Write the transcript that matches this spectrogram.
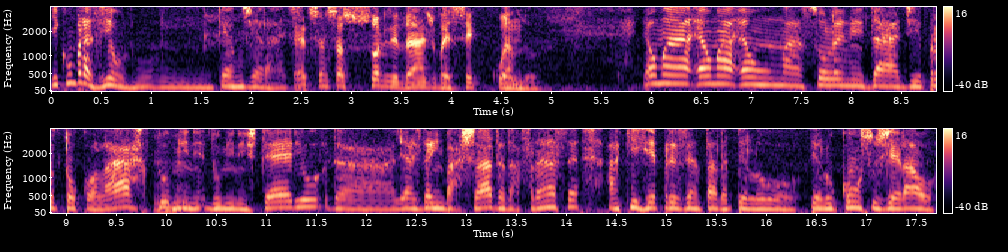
e com o Brasil, no, em termos gerais. É, essa solenidade vai ser quando? É uma, é uma, é uma solenidade protocolar do, uhum. do Ministério, da, aliás, da Embaixada da França, aqui representada pelo, pelo cônsul geral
